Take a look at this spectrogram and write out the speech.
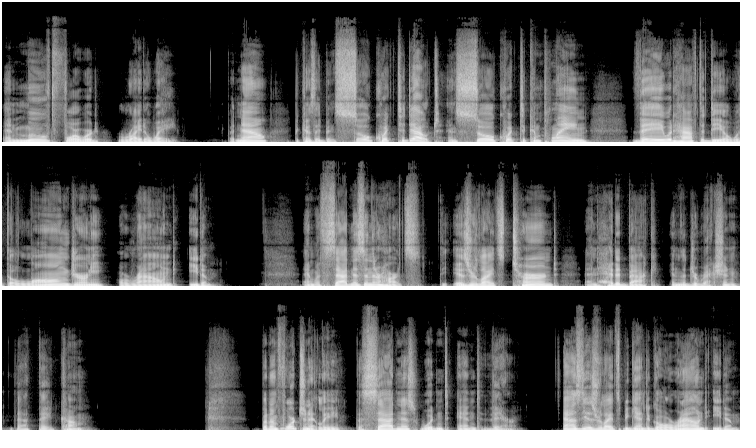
and moved forward right away. But now, because they'd been so quick to doubt and so quick to complain, they would have to deal with the long journey around Edom. And with sadness in their hearts, the Israelites turned and headed back in the direction that they'd come. But unfortunately, the sadness wouldn't end there. As the Israelites began to go around Edom,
